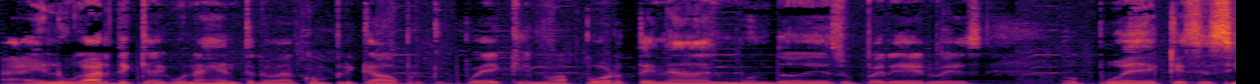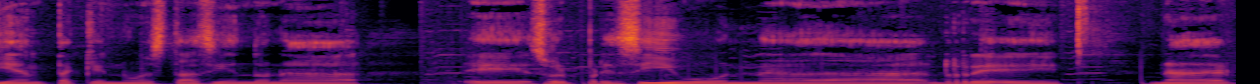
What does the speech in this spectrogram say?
en lugar de que alguna gente lo vea complicado porque puede que no aporte nada al mundo de superhéroes o puede que se sienta que no está haciendo nada eh, sorpresivo, nada, eh, nada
